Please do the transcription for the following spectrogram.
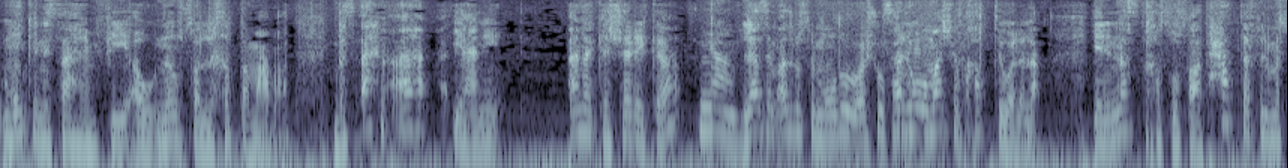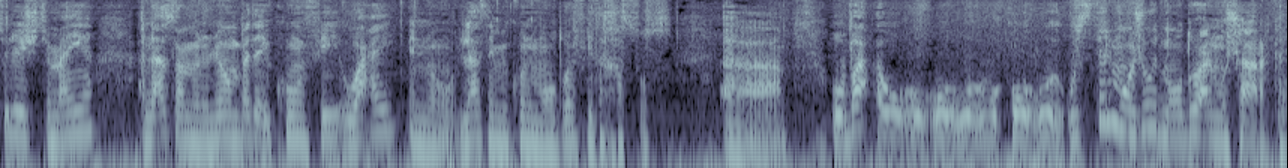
ممكن نساهم فيه أو نوصل لخطة مع بعض بس إحنا آه، يعني أنا كشركة نعم. لازم أدرس الموضوع وأشوف هل صحيح. هو ماشي في خطي ولا لا يعني الناس تخصصات حتى في المسؤولية الاجتماعية أنا أزعم إنه اليوم بدأ يكون في وعي إنه لازم يكون الموضوع فيه تخصص آه وستيل موجود موضوع المشاركة.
